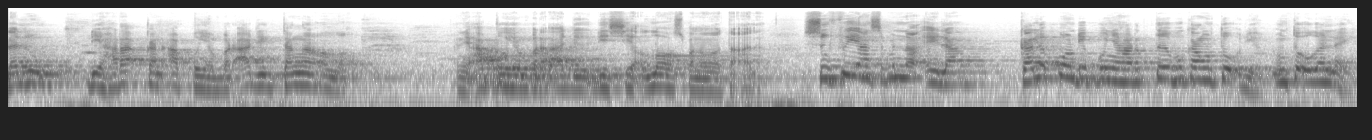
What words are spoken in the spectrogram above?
Lalu diharapkan apa yang berada di tangan Allah. Ini apa yang berada di sisi Allah Subhanahu Wa Taala. Sufi yang sebenar ialah kalaupun dia punya harta bukan untuk dia, untuk orang lain.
